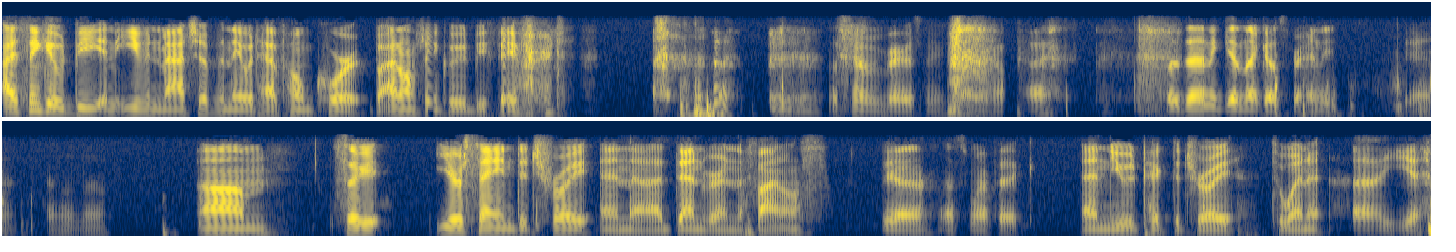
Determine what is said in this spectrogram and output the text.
I think it would be an even matchup and they would have home court, but I don't think we would be favored. That's kind of embarrassing. I'm not gonna lie. but then again, that goes for any. Yeah, I don't know. Um, so you're saying Detroit and uh, Denver in the finals, Yeah, that's my pick. and you would pick Detroit to win it, Uh, yes.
